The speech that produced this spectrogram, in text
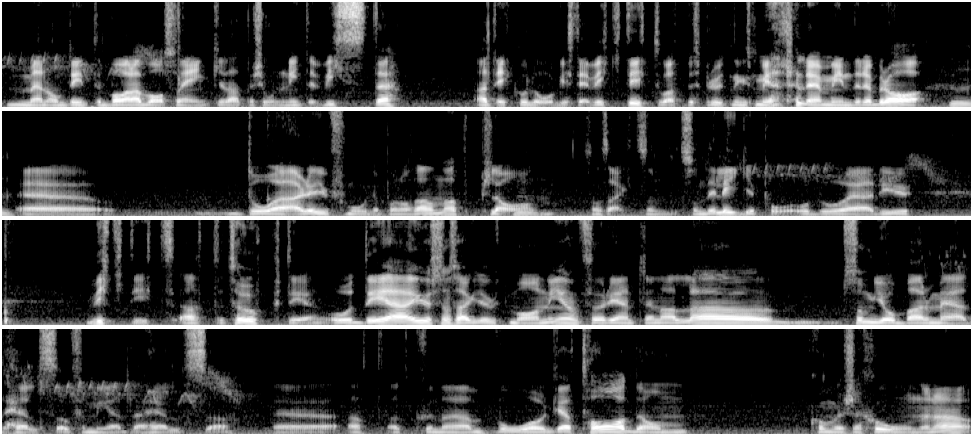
men om det inte bara var så enkelt att personen inte visste att ekologiskt är viktigt och att besprutningsmedel är mindre bra. Mm. Eh, då är det ju förmodligen på något annat plan mm. som sagt som, som det ligger på och då är det ju viktigt att ta upp det och det är ju som sagt utmaningen för egentligen alla som jobbar med hälsa och förmedla hälsa. Eh, att, att kunna våga ta de konversationerna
